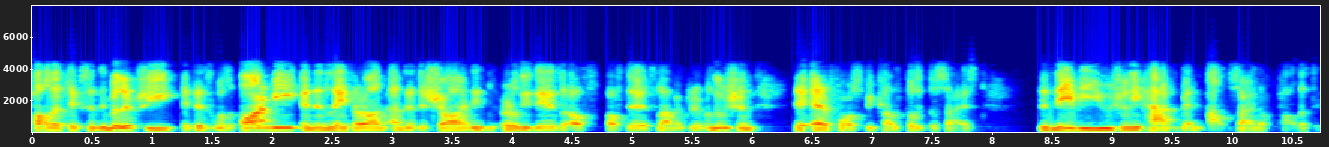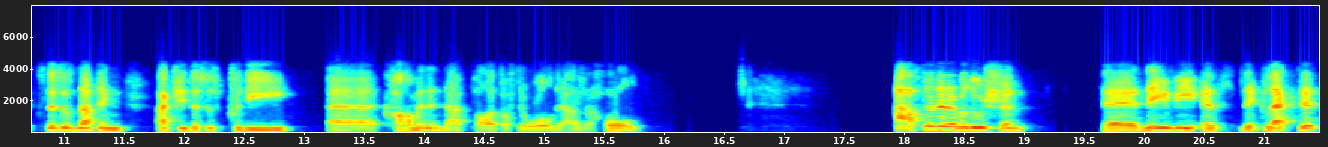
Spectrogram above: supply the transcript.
politics and the military, it is, was army, and then later on under the Shah, in the early days of, of the Islamic Revolution, the air force becomes politicized. The navy usually has been outside of politics. This is nothing. Actually, this is pretty uh, common in that part of the world as a whole. After the revolution, the navy is neglected.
